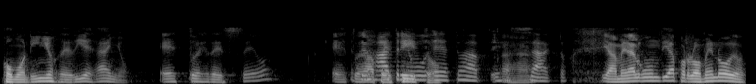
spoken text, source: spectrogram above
como niños de 10 años. Esto es deseo, esto, es apetito. exacto. Y a mí algún día, por lo menos,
